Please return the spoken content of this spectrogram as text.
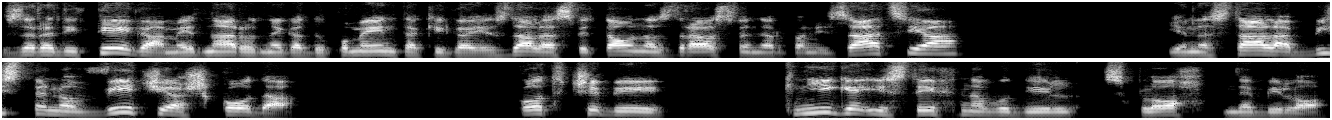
Zaradi tega mednarodnega dokumenta, ki ga je izdala Svetovna zdravstvena organizacija, je nastala bistveno večja škoda, kot če bi knjige iz teh navodil sploh ne bilo.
